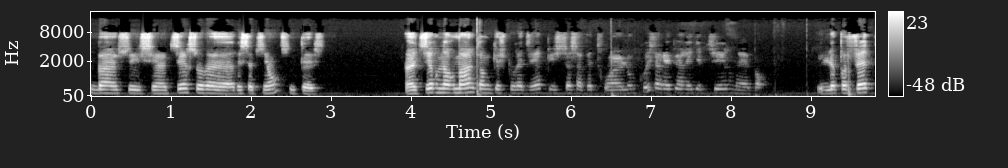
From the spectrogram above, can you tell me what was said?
ben c'est c'est un tir sur euh, réception. C'était un tir normal, comme que je pourrais dire. Puis ça, ça fait 3-1. L'autre coup, ça aurait pu arrêter le tir, mais bon. Il l'a pas fait,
